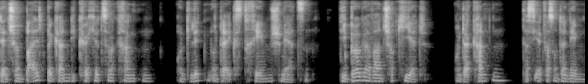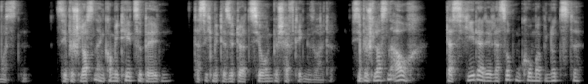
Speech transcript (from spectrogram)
Denn schon bald begannen die Köche zu erkranken und litten unter extremen Schmerzen. Die Bürger waren schockiert und erkannten, dass sie etwas unternehmen mussten. Sie beschlossen, ein Komitee zu bilden, das sich mit der Situation beschäftigen sollte. Sie beschlossen auch, dass jeder, der das Suppenkoma benutzte,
